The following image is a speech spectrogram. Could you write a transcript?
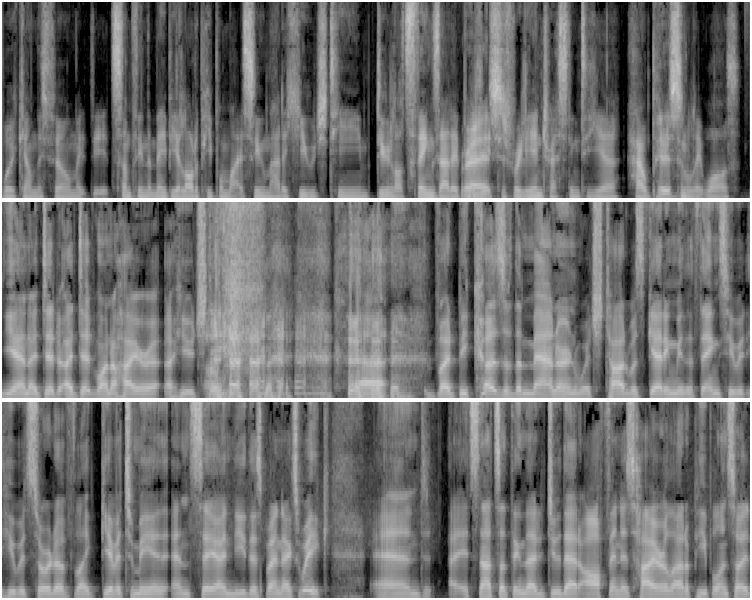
working on this film. It, it's something that maybe a lot of people might assume had a huge team doing lots of things at it, but Right. it's just really interesting to hear how personal it was. Yeah, and I did I did want to hire a, a huge team, uh, but because of the manner in which Todd was getting me the things, he would he would sort of like give it to me and, and say I need this by next week, and it's not something that I do that often is hire a lot of people, and so I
